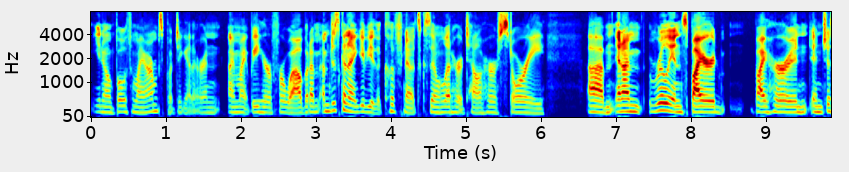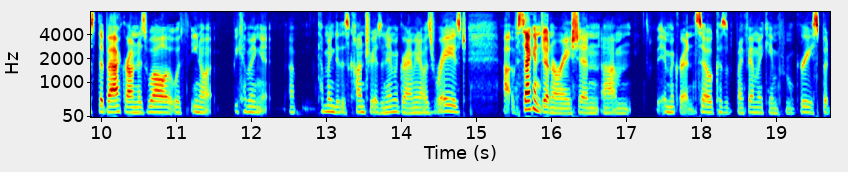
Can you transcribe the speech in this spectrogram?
you know, both of my arms put together, and I might be here for a while, but I'm, I'm just going to give you the cliff notes because I'm going to let her tell her story um, and I'm really inspired by her and, and just the background as well with, you know, becoming, uh, coming to this country as an immigrant. I mean, I was raised uh, second generation um, immigrant. So, because my family came from Greece, but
